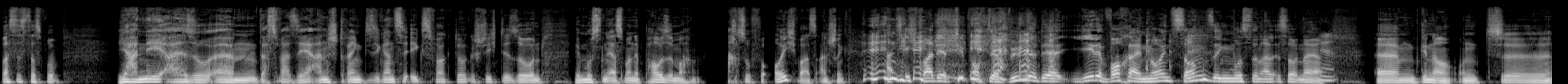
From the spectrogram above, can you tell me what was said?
Was ist das Problem? Ja, nee, also ähm, das war sehr anstrengend, diese ganze X-Faktor-Geschichte so und wir mussten erstmal eine Pause machen. Ach so, für euch war es anstrengend. Ich war der Typ auf der Bühne, der jede Woche einen neuen Song singen musste und alles so. Naja, ja. ähm, genau. Und äh,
